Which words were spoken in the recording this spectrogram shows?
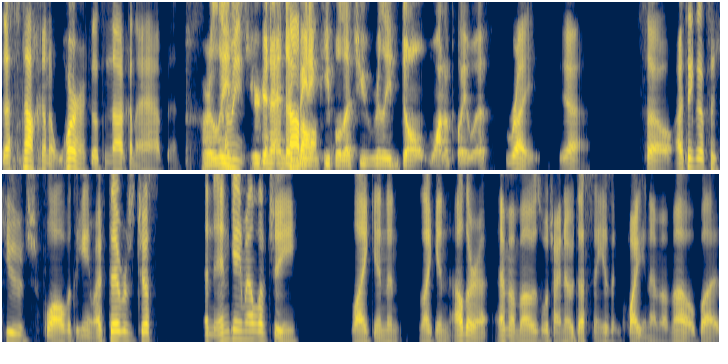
That's not gonna work. That's not gonna happen. or at least mean, you're gonna end up meeting all. people that you really don't want to play with. Right. Yeah. So I think that's a huge flaw with the game. If there was just an in-game LFG, like in an, like in other MMOs, which I know Destiny isn't quite an MMO, but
